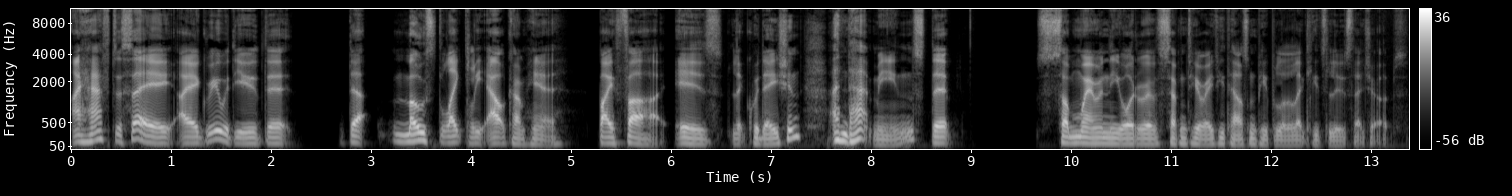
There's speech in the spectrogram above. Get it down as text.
I have to say, I agree with you that the most likely outcome here by far is liquidation. And that means that somewhere in the order of 70 or 80,000 people are likely to lose their jobs.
